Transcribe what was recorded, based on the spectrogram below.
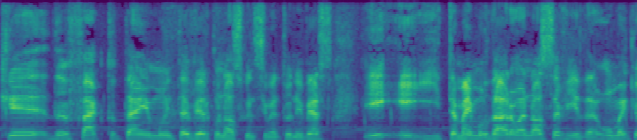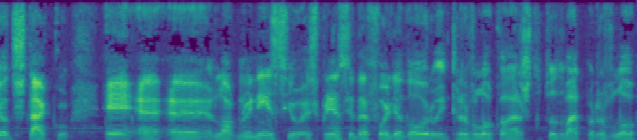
que de facto têm muito a ver com o nosso conhecimento do universo e, e, e também mudaram a nossa vida. Uma que eu destaco é, logo no início, a experiência da Folha de Ouro que revelou era a estrutura do átomo, revelou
